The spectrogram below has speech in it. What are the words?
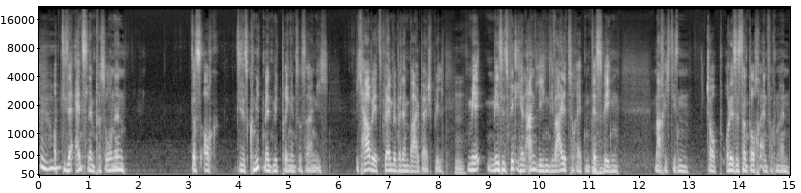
Mhm. ob diese einzelnen Personen das auch dieses Commitment mitbringen, zu sagen, ich, ich habe jetzt, bleiben wir bei dem Wahlbeispiel, Hm. mir, mir ist es wirklich ein Anliegen, die Wale zu retten, deswegen mache ich diesen Job. Oder ist es dann doch einfach nur ein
